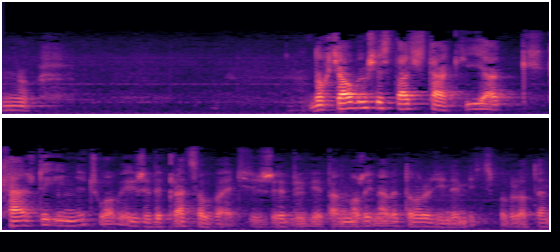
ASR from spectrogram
No. no chciałbym się stać taki jak każdy inny człowiek, żeby pracować, żeby, wie pan, może i nawet tą rodzinę mieć z powrotem.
